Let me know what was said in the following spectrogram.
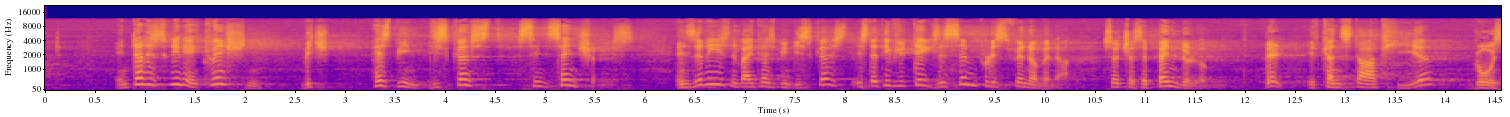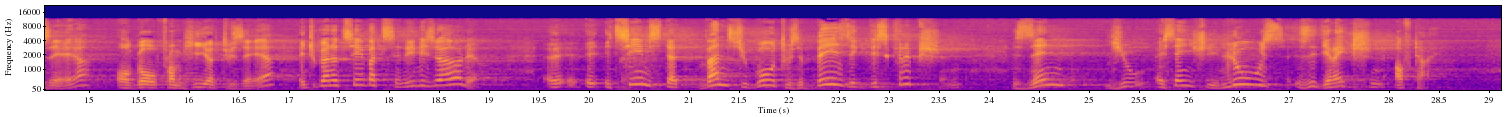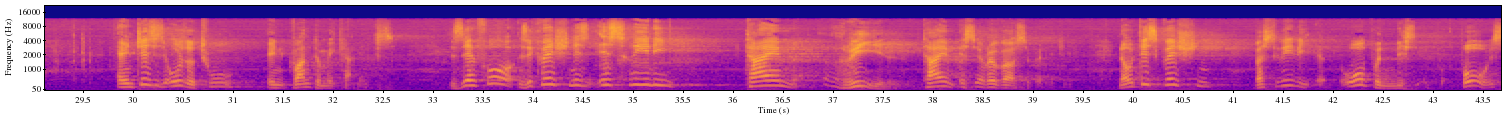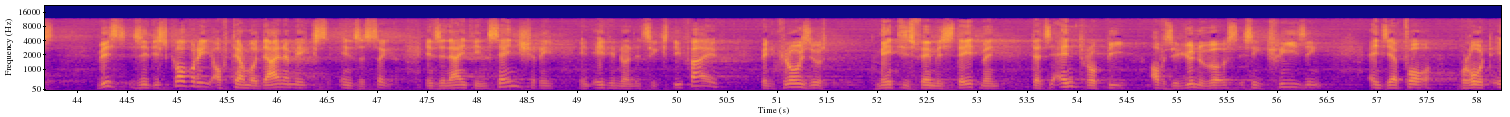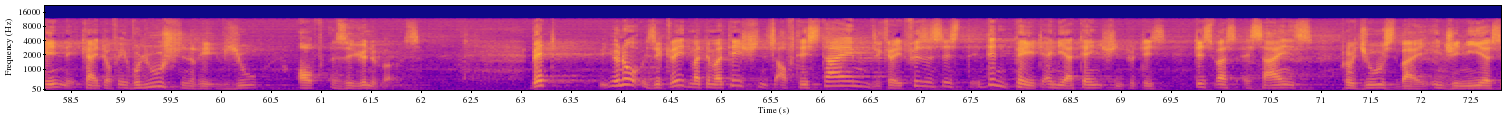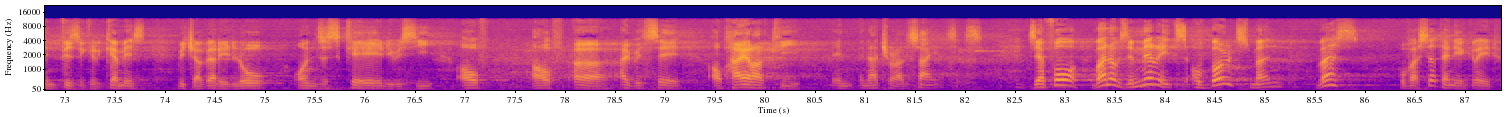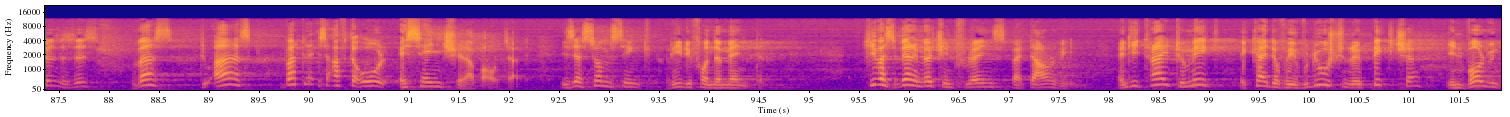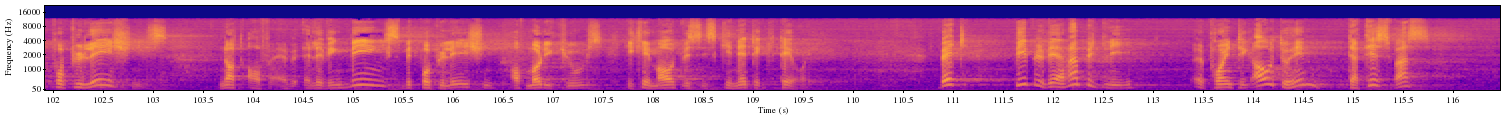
And that is really a question which has been discussed since centuries. And the reason why it has been discussed is that if you take the simplest phenomena, such as a pendulum, well, it can start here, go there, or go from here to there, and you cannot say what's really earlier. Uh, it, it seems that once you go to the basic description, then you essentially lose the direction of time. And this is also true in quantum mechanics. Therefore, the question is, is really time real? Time is irreversibility. Now, this question was really openly posed with the discovery of thermodynamics in the, in the 19th century, in 1865, when Clausius made his famous statement that the entropy of the universe is increasing and therefore brought in a kind of evolutionary view of the universe. But, you know, the great mathematicians of this time, the great physicists, didn't pay any attention to this. This was a science produced by engineers and physical chemists, which are very low on the scale, you see, of, of uh, I would say, of hierarchy in natural sciences. Therefore, one of the merits of Boltzmann was, who was certainly a great physicist, was to ask what is, after all, essential about that? Is there something really fundamental? He was very much influenced by Darwin, and he tried to make a kind of evolutionary picture involving populations, not of living beings, but population of molecules. He came out with his kinetic theory. But people were rapidly uh, pointing out to him that this was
